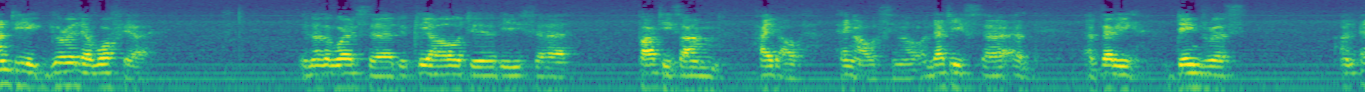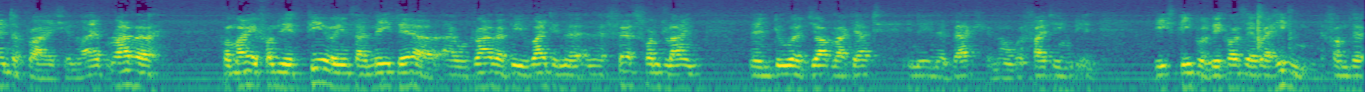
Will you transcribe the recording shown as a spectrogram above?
anti-guerrilla warfare. In other words, uh, to clear out uh, these uh, partisan hideout hangouts, you know, and that is uh, a, a very dangerous an enterprise. You know, I rather, from my from the experience I made there, I would rather be right in the, in the first front line than do a job like that in the, in the back. You know, we're fighting the, these people because they were hidden from the,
